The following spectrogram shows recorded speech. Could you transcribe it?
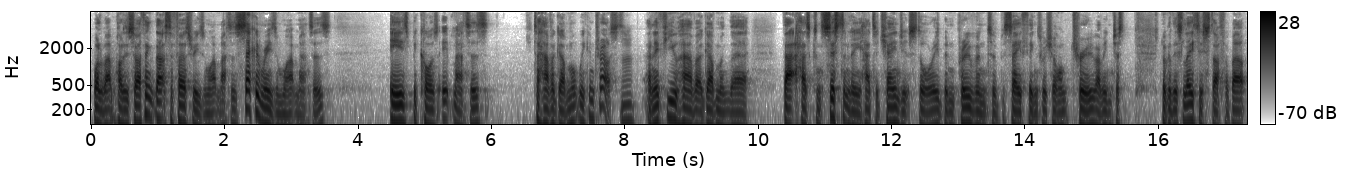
what about policy? So I think that's the first reason why it matters. The second reason why it matters is because it matters to have a government we can trust. Mm. And if you have a government there that has consistently had to change its story, been proven to say things which aren't true, I mean, just look at this latest stuff about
